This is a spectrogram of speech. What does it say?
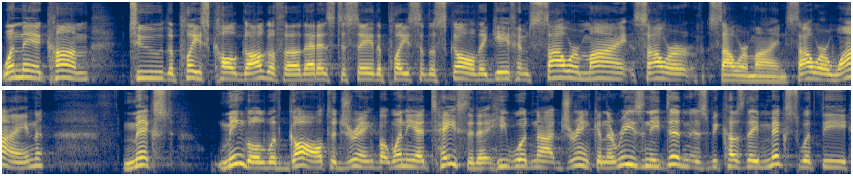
when they had come, to the place called Golgotha, that is to say, the place of the skull. They gave him sour, mi- sour, sour wine, sour wine mixed mingled with gall to drink, but when he had tasted it, he would not drink. And the reason he didn't is because they mixed with the,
